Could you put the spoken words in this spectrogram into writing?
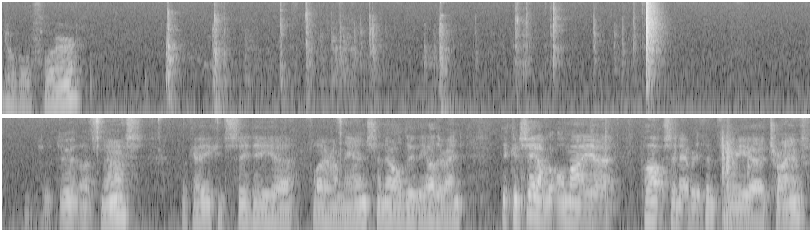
double flare do it that's nice. Okay, you can see the uh, flare on the end, so now I'll do the other end. you can see I've got all my uh, parts and everything for the uh, Triumph.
